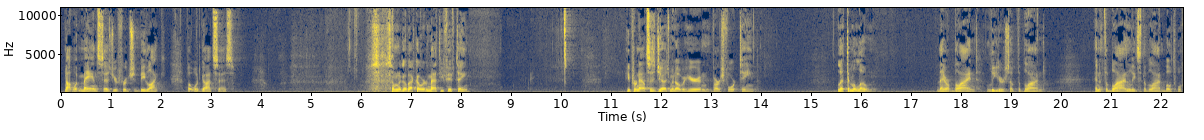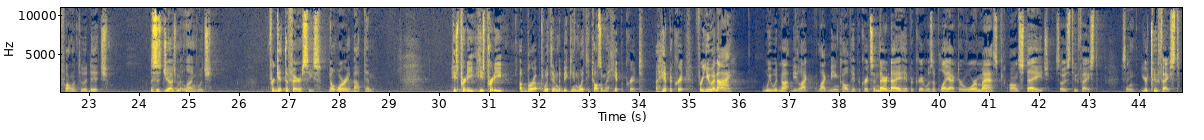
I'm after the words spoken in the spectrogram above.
Not what man says your fruit should be like, but what God says. So I'm going to go back over to Matthew 15. He pronounces judgment over here in verse 14. Let them alone. They are blind leaders of the blind. And if the blind leads the blind, both will fall into a ditch. This is judgment language. Forget the Pharisees. Don't worry about them. He's pretty, he's pretty abrupt with them to begin with. He calls them a hypocrite. A hypocrite. For you and I, we would not be like, like being called hypocrites. In their day, a hypocrite was a play actor, wore a mask on stage, so he's two faced. He's saying, You're two faced.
